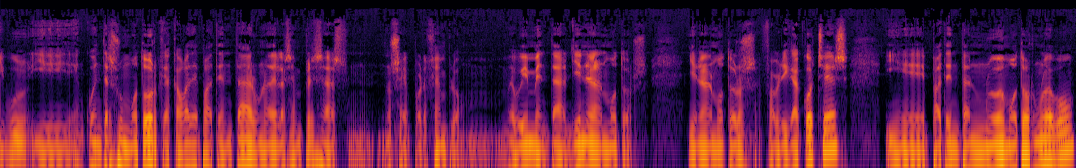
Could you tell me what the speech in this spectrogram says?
y, y, encuentras un motor que acaba de patentar una de las empresas, no sé, por ejemplo, me voy a inventar, General Motors, General Motors fabrica coches y eh, patentan un nuevo motor nuevo.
